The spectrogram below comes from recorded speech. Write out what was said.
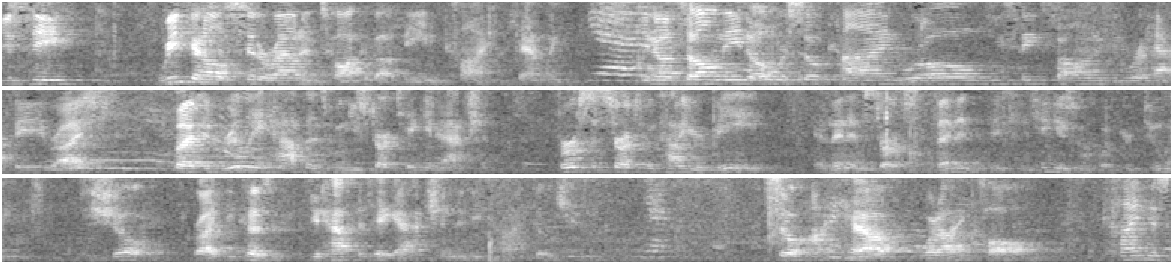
You see, we can all sit around and talk about being kind, can't we? Yes. You know, it's all neat. Oh, we're so kind. We're all, we sing songs and we're happy, right? But it really happens when you start taking action. First, it starts with how you're being, and then it starts, then it, it continues with what you're doing to show, right? Because you have to take action to be kind, don't you? Yes. So I have what I call kindness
